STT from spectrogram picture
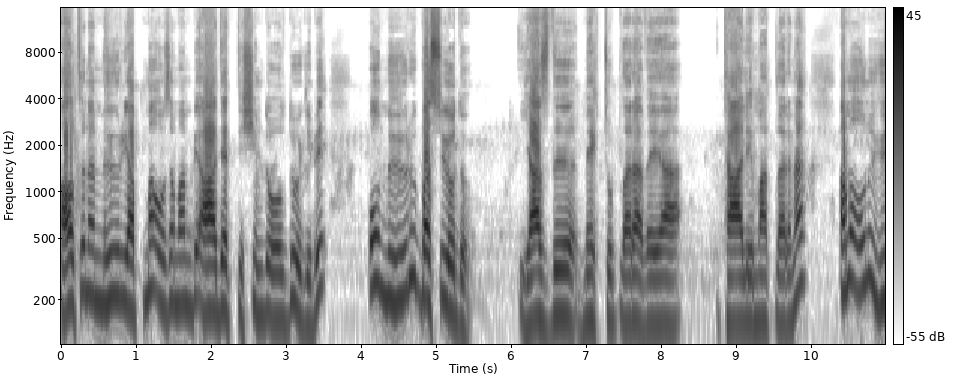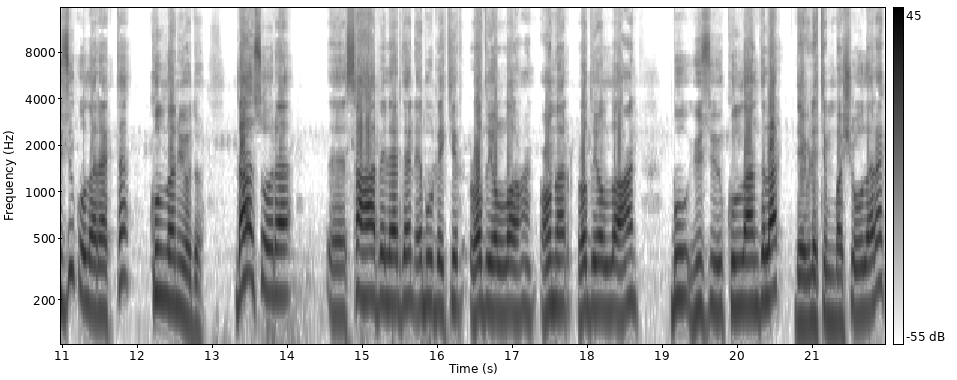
altına mühür yapma o zaman bir adetti şimdi olduğu gibi. O mühürü basıyordu yazdığı mektuplara veya talimatlarına ama onu yüzük olarak da kullanıyordu. Daha sonra e, sahabelerden Ebu Bekir radıyallahu anh, Ömer radıyallahu anh bu yüzüğü kullandılar devletin başı olarak.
